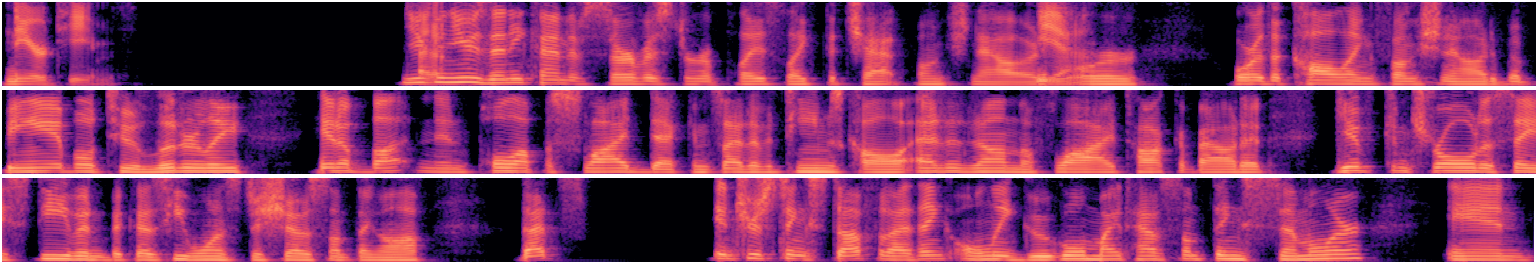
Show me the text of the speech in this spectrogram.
near teams You can use any kind of service to replace like the chat functionality Yeah. or or the calling functionality, but being able to literally hit a button and pull up a slide deck inside of a Teams call, edit it on the fly, talk about it, give control to say Steven because he wants to show something off. That's interesting stuff that I think only Google might have something similar. And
